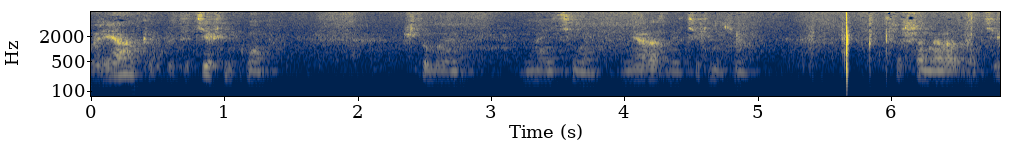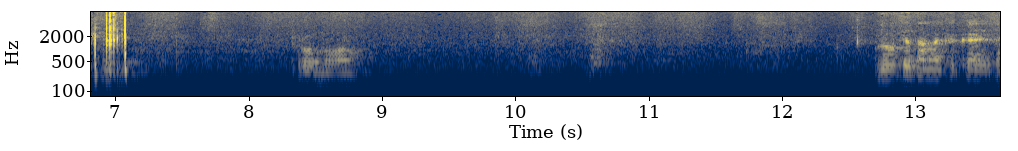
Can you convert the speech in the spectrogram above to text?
вариант, какую-то технику, чтобы найти. Я разные техники, совершенно разные техники пробовал. Но вот это она какая-то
